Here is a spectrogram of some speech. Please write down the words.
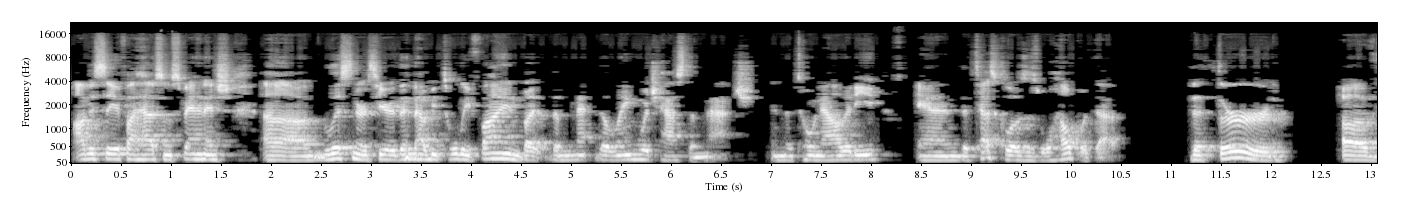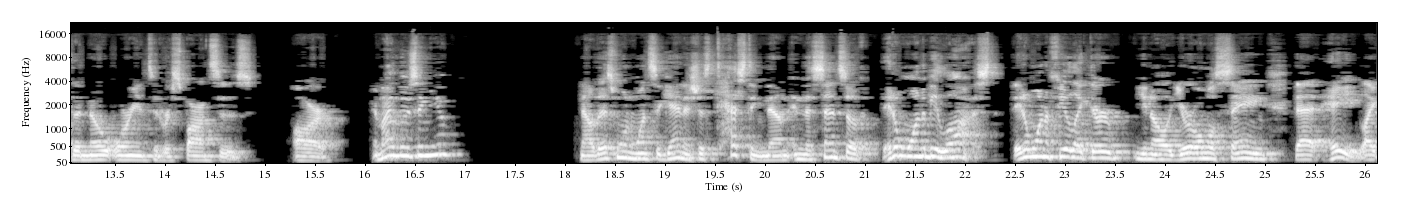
Obviously, if I have some Spanish um, listeners here, then that'd be totally fine. But the ma- the language has to match, and the tonality and the test closes will help with that. The third of the no oriented responses are: Am I losing you? Now this one, once again, is just testing them in the sense of they don't want to be lost. They don't want to feel like they're, you know, you're almost saying that, Hey, like,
